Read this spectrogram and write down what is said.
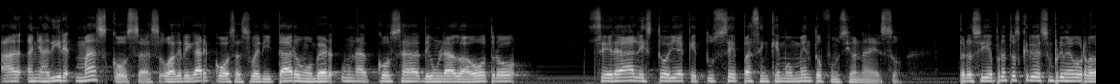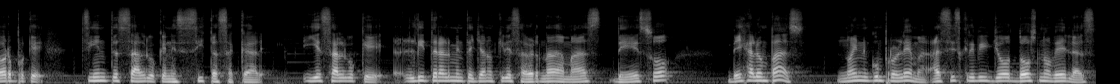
añadir más cosas o agregar cosas o editar o mover una cosa de un lado a otro, será la historia que tú sepas en qué momento funciona eso. Pero si de pronto escribes un primer borrador porque sientes algo que necesitas sacar y es algo que literalmente ya no quieres saber nada más de eso, déjalo en paz. No hay ningún problema. Así escribí yo dos novelas.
